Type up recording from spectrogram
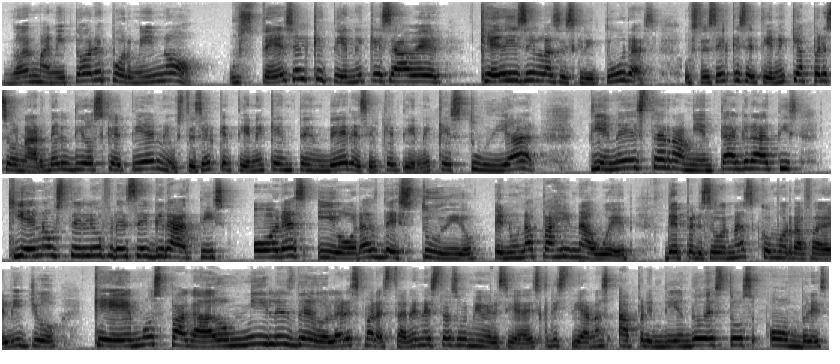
No, hermanito, ore por mí, no. Usted es el que tiene que saber ¿Qué dicen las escrituras? Usted es el que se tiene que apersonar del Dios que tiene, usted es el que tiene que entender, es el que tiene que estudiar. Tiene esta herramienta gratis. ¿Quién a usted le ofrece gratis horas y horas de estudio en una página web de personas como Rafael y yo que hemos pagado miles de dólares para estar en estas universidades cristianas aprendiendo de estos hombres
